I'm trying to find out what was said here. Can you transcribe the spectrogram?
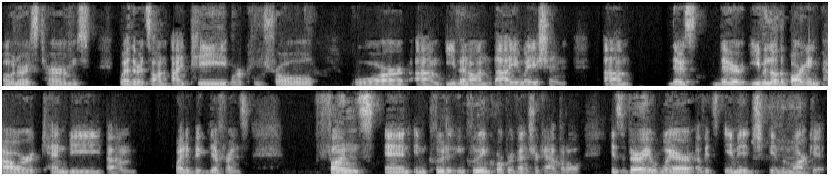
onerous terms, whether it's on IP or control or um, even on valuation. Um, there's there even though the bargaining power can be um, quite a big difference, funds and including including corporate venture capital is very aware of its image in the market.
